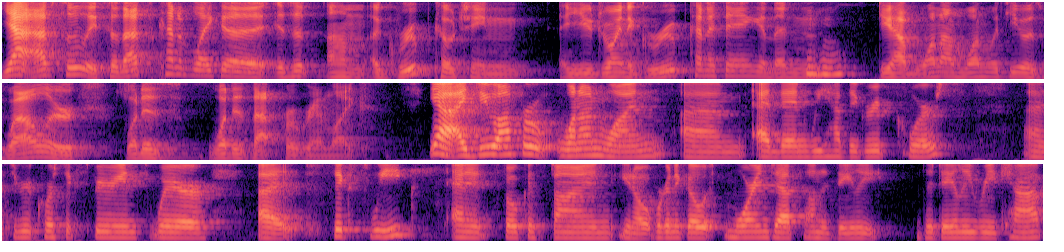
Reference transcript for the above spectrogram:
Yeah, absolutely. So that's kind of like a is it um, a group coaching? You join a group kind of thing, and then mm-hmm. Do you have one on one with you as well, or what is what is that program like? Yeah, I do offer one on one, and then we have the group course. Uh, it's a group course experience where uh, six weeks, and it's focused on you know we're going to go more in depth on the daily the daily recap,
